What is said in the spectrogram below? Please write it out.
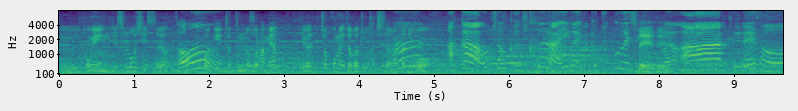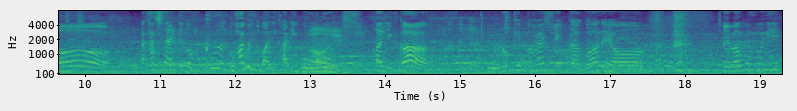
그 동행 이제 슬롯이 있어요. 어. 거기 딱 등록을 하면 걔가 조그매져가지고 같이 날아다니고 아, 아까 엄청 그 큰 아이가 이렇게 조그매지는 네, 건가요? 네. 아 그래서 아, 같이 다닐 때 너무 크면 또 화면도 많이 가리고 아, 예. 하니까 이렇게 또 할 수 있다고 하네요. 저희 반 팬분이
